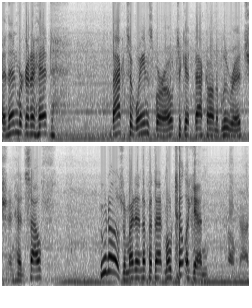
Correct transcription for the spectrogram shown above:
and then we're going to head back to Waynesboro to get back on the Blue Ridge and head south. Who knows? We might end up at that motel again. Oh God.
